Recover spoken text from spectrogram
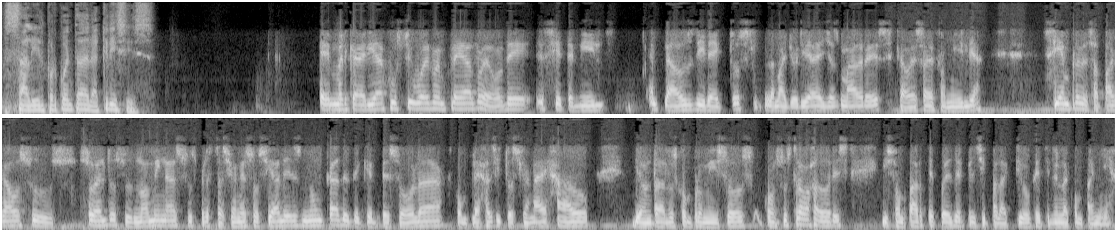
salir por cuenta de la crisis? En Mercadería Justo y Bueno emplea alrededor de 7.000 empleados directos, la mayoría de ellos madres, cabeza de familia siempre les ha pagado sus sueldos, sus nóminas, sus prestaciones sociales. Nunca desde que empezó la compleja situación ha dejado de honrar los compromisos con sus trabajadores y son parte pues del principal activo que tiene la compañía.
